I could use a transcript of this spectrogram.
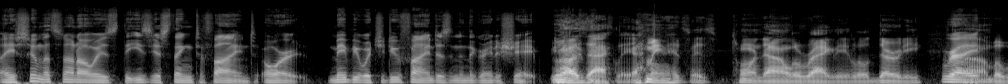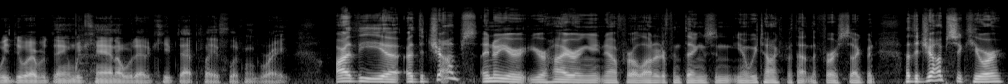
I assume that's not always the easiest thing to find, or maybe what you do find isn't in the greatest shape. No, exactly. I mean, it's it's torn down, a little raggedy, a little dirty. Right. Um, but we do everything we can over there to keep that place looking great. Are the uh, are the jobs? I know you're you're hiring now for a lot of different things, and you know we talked about that in the first segment. Are the jobs secure?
